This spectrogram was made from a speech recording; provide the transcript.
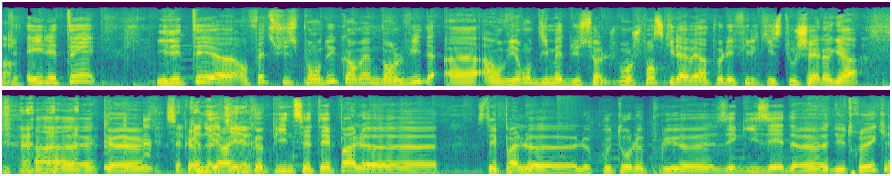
donc Donc, et il était, il était euh, en fait suspendu quand même dans le vide euh, à environ 10 mètres du sol. Bon, je pense qu'il avait un peu les fils qui se touchaient, le gars. Hein, euh, que, comme dirait une copine, c'était pas le. C'était pas le, le couteau le plus euh, aiguisé de- du truc,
